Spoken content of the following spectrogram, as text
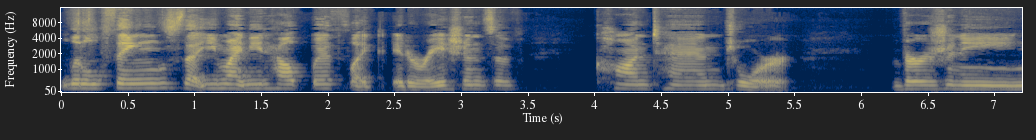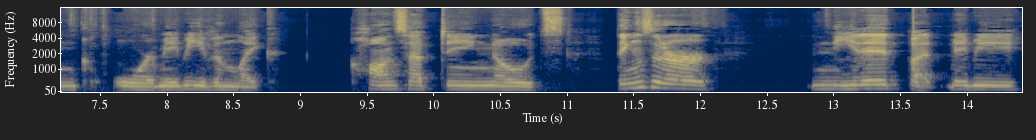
little things that you might need help with, like iterations of content or versioning, or maybe even like concepting notes, things that are needed, but maybe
